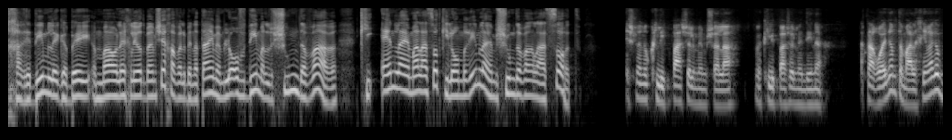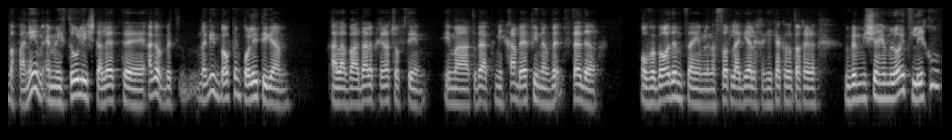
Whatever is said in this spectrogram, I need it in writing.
חרדים לגבי מה הולך להיות בהמשך, אבל בינתיים הם לא עובדים על שום דבר, כי אין להם מה לעשות, כי לא אומרים להם שום דבר לעשות. יש לנו קליפה של ממשלה וקליפה של מדינה. אתה רואה גם את המהלכים אגב בפנים, הם ניסו להשתלט, אה, אגב נגיד באופן פוליטי גם, על הוועדה לבחירת שופטים, עם ה, אתה יודע, התמיכה באפי נווה, בסדר, או ובעוד אמצעים לנסות להגיע לחקיקה כזאת או אחרת, ומשהם לא הצליחו,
